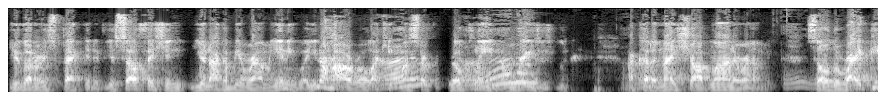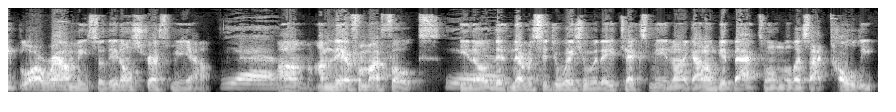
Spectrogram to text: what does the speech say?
you're going to respect it. If you're selfish and you're not going to be around me anyway, you know how I roll. I keep my circle real clean. I'm razors with it. I cut a nice sharp line around me. So the right people are around me so they don't stress me out. Yeah. Um, I'm there for my folks. Yeah. You know, there's never a situation where they text me and like, I don't get back to them unless I totally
